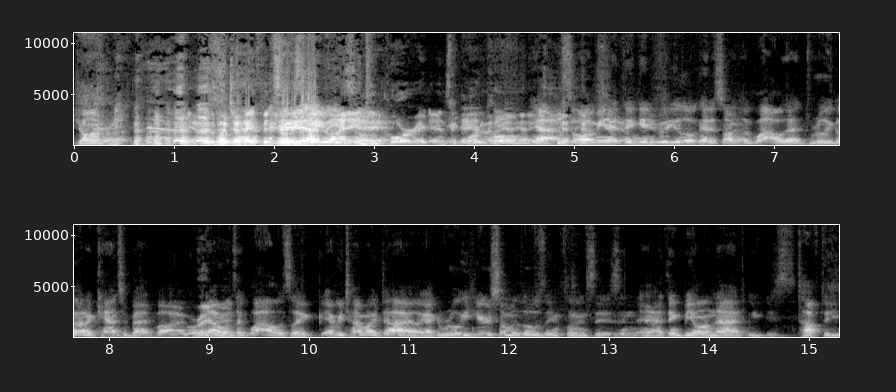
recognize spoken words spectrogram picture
genre. Yeah, with a bunch of hyphens. Exactly. And Yeah, ends in core, right? Ends in Yeah, core. yeah, cool. yeah, so I mean, I think anybody you look at a song like, wow, that really got a Cancer Bats vibe, or Right, that right. one's like, wow, it's like every time I die, like I can really hear some of those influences, and, and I think beyond that, we, it's tough to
